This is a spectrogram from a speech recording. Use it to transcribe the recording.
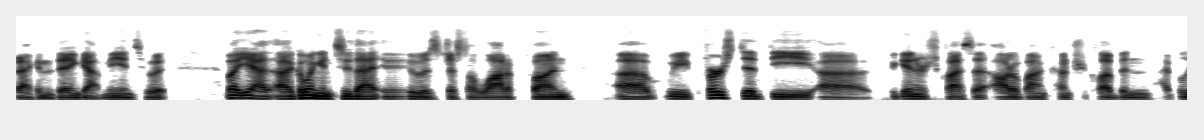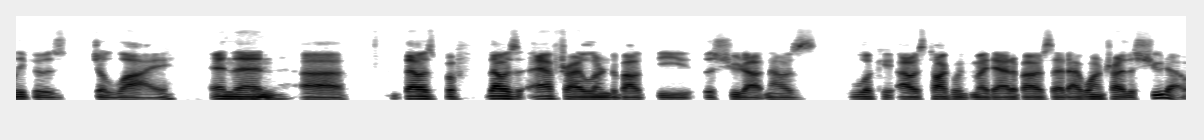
back in the day and got me into it. But yeah, going into that, it was just a lot of fun uh, we first did the uh, beginners class at Autobahn Country Club and I believe it was July, and then uh, that was bef- that was after I learned about the the shootout, and I was looking, I was talking with my dad about. It, I said I want to try the shootout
